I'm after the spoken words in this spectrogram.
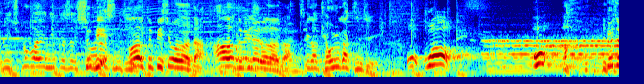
우리 슈퍼바이어님께서 두피. 시원하신지. 아 두피 시원하다. 아 두피 시원하다. 우리가 겨울 같은지. 어? 와! 그죠?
